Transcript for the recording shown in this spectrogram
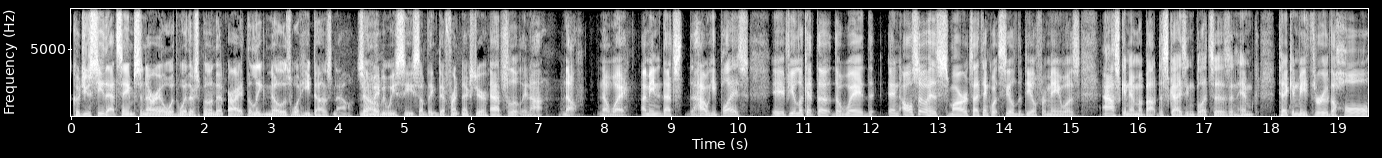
Could you see that same scenario with Witherspoon? That all right, the league knows what he does now, so No. maybe we see something different next year. Absolutely not. No, no way. I mean, that's how he plays. If you look at the the way, that, and also his smarts, I think what sealed the deal for me was asking him about disguising blitzes and him taking me through the whole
